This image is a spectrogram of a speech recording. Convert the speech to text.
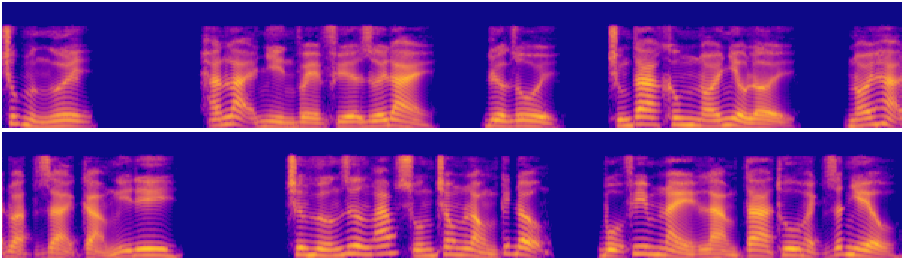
Chúc mừng ngươi. Hắn lại nhìn về phía dưới đài, được rồi, chúng ta không nói nhiều lời, nói hạ đoạt giải cảm nghĩ đi. Trương hướng dương áp xuống trong lòng kích động, bộ phim này làm ta thu hoạch rất nhiều,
